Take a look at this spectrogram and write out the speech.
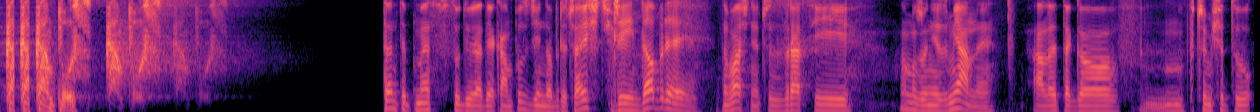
Campus. Campus. Ten typ mes w studiu Radia Campus. Dzień dobry, cześć. Dzień dobry. No właśnie, czy z racji, no może nie zmiany, ale tego, w, w czym się tu,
